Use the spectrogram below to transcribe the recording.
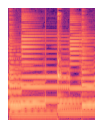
Música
